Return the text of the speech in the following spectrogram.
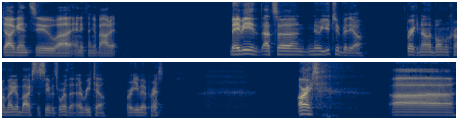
dug into uh, anything about it. Maybe that's a new YouTube video breaking down the Bowman Chrome mega box to see if it's worth it at retail or eBay price. Yeah. All right. Uh,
